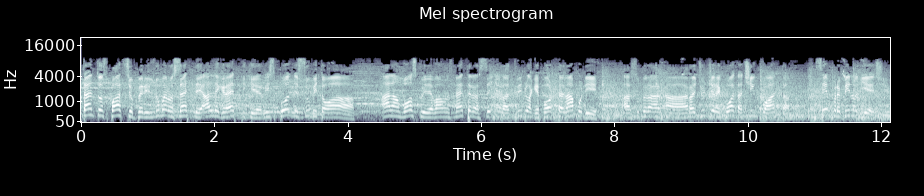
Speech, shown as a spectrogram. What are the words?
tanto spazio per il numero 7 Allegretti che risponde subito a Alan Vosqui deve smettere a segno la tripla che porta Napoli a, superare, a raggiungere quota 50 sempre meno 10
